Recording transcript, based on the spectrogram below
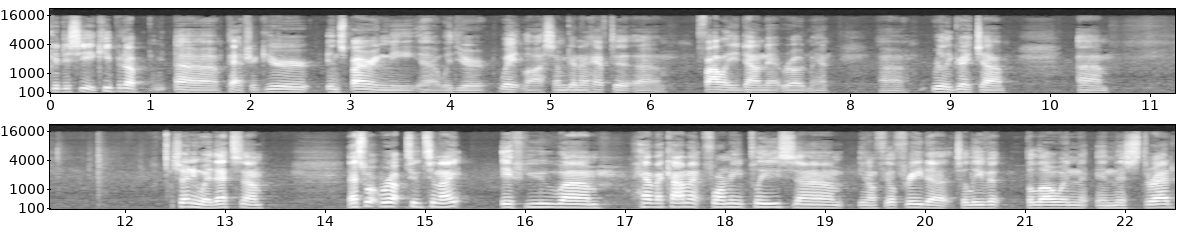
Uh, good to see you. Keep it up, uh, Patrick. You're inspiring me with your weight loss. I'm gonna have to um, follow you down that road, man. really great job. Um, so anyway, that's um, that's what we're up to tonight. If you um, have a comment for me, please, um, you know, feel free to, to leave it below in, in this thread.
